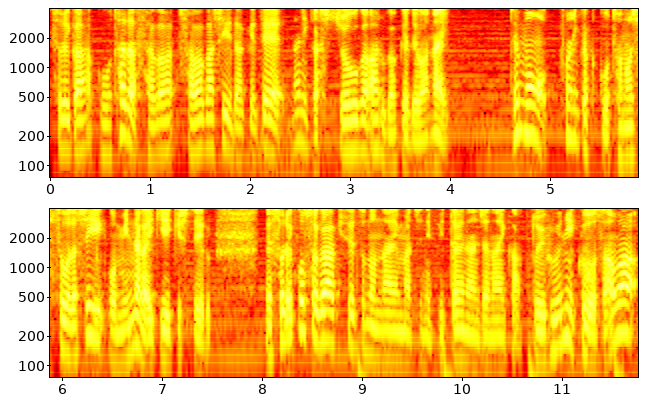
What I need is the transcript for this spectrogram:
それがこうただ騒がしいだけで何か主張があるわけではない。でも、とにかくこう楽しそうだし、こうみんなが生き生きしている。でそれこそが季節のない街にぴったりなんじゃないかというふうに工藤さんは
